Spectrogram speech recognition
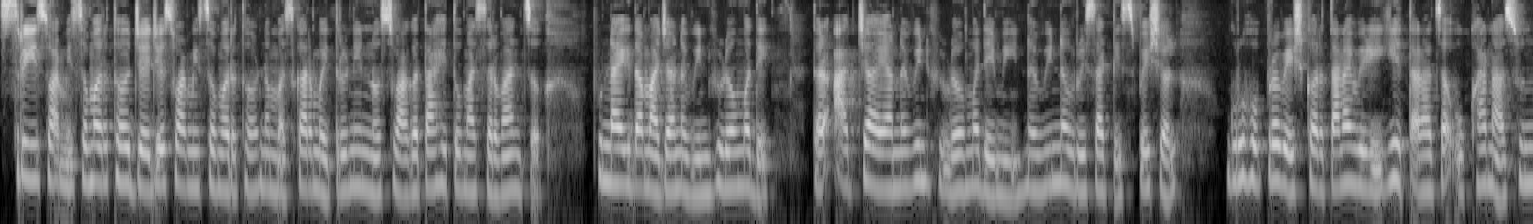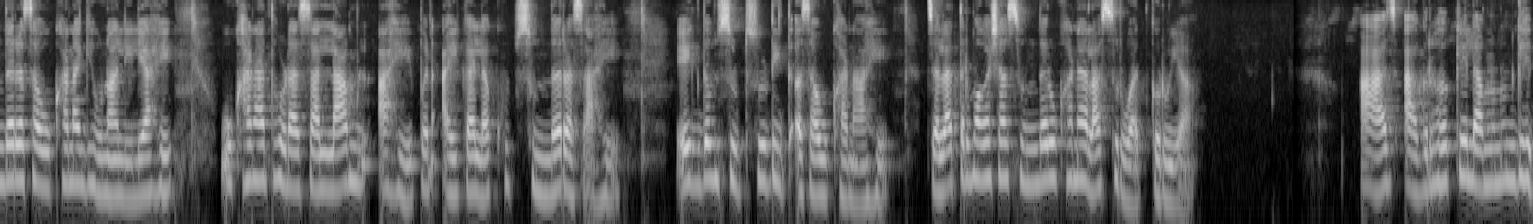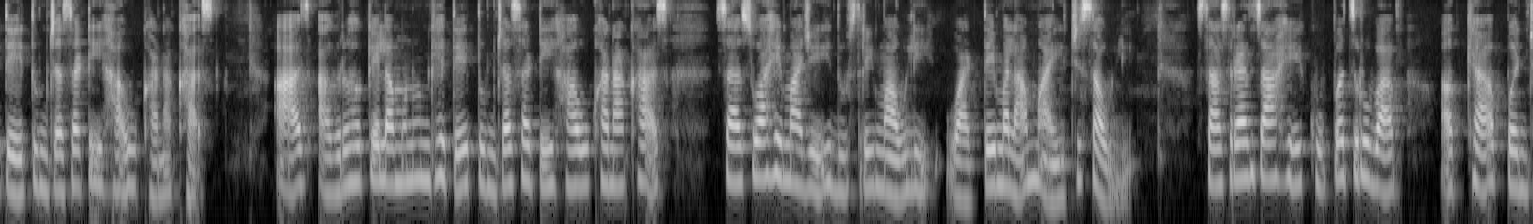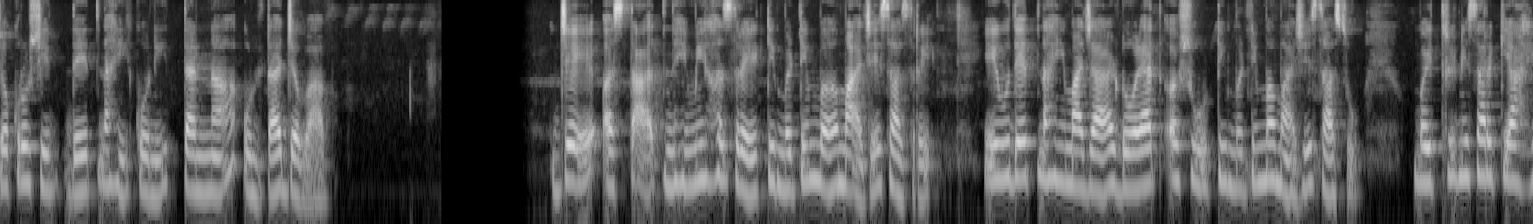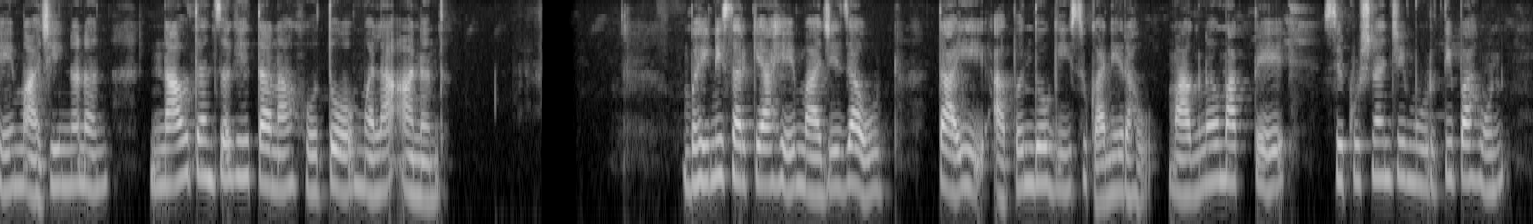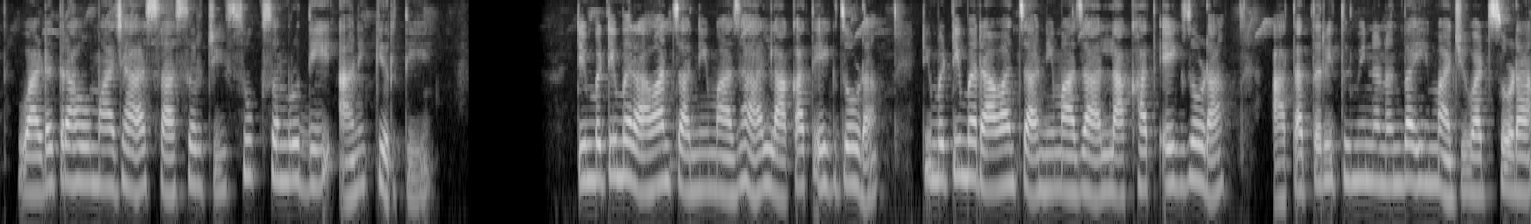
श्री स्वामी समर्थ जय जय स्वामी समर्थ. नमस्कार मैत्रिणींनो स्वागत आहे तुम्हा सर्वांचं पुन्हा एकदा माझ्या नवीन व्हिडिओमध्ये. तर आजच्या या नवीन व्हिडिओमध्ये मी नवीन नवरीसाठी स्पेशल गृहप्रवेश करताना वेळी घेतानाचा उखाणा सुंदर असा उखाणा घेऊन आलेली आहे. उखाणा थोडासा लांब आहे पण ऐकायला खूप सुंदर असा आहे. एकदम सुटसुटीत असा उखाणा आहे. चला तर मग अशा सुंदर उखाण्याला सुरुवात करूया. आज आग्रह केला म्हणून घेते तुमच्यासाठी हा उखाणा खास. आज आग्रह केला म्हणून घेते तुमच्यासाठी हा उखाणा खास. सासू आहे माझी दुसरी माऊली वाटते मला माईची सावली. सासऱ्यांचा आहे खूपच रुबाब अख्ख्या पंचक्रोशीत देत नाही कोणी त्यांना उलटा जवाब. जे असतात नेहमी हसरे टिंबटिंब माझे सासरे. येऊ देत नाही माझ्या डोळ्यात अशू टिंबटिंब माझी सासू. मैत्रिणीसारखी आहे माझी ननन नाव त्यांचं घेताना होतो मला आनंद. बहिणीसारखी आहे माझी जाऊ. ताई आपण दोघी सुखाने राहू. मागणं मागते श्रीकृष्णांची मूर्ती पाहून वाढत राहो माझ्या सासरची सुख समृद्धी आणि कीर्ती. टिंबटिंब रावांचा नि माझा लाकात एक जोडा. टिंबटिंब रावांचा नि माझा लाखात एक जोडा. आता तरी तुम्ही ननंदबाई माझी वाट सोडा.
